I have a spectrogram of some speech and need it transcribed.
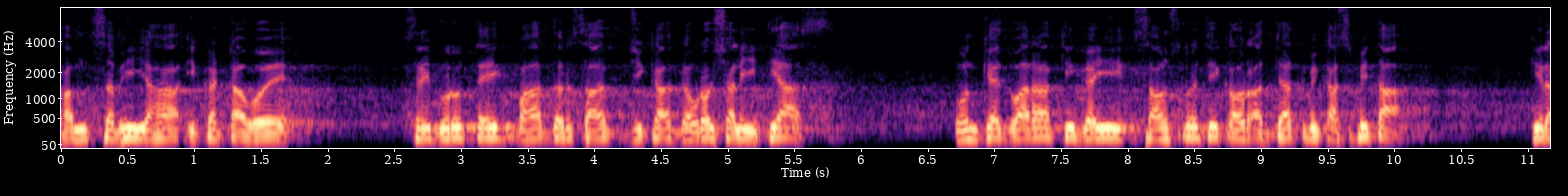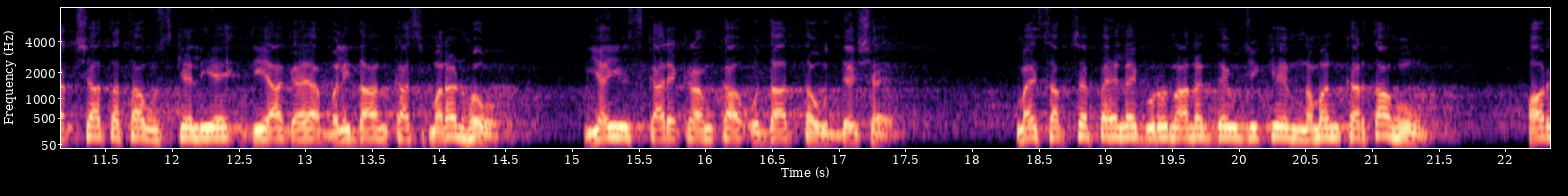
हम सभी यहाँ इकट्ठा हुए श्री गुरु तेग बहादुर साहब जी का गौरवशाली इतिहास, उनके द्वारा की गई सांस्कृतिक और आध्यात्मिक अस्मिता की रक्षा तथा उसके लिए दिया गया बलिदान का स्मरण हो, यही इस कार्यक्रम का उदात्त उद्देश्य है। मैं सबसे पहले गुरु नानक देव जी के नमन करता हूँ और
